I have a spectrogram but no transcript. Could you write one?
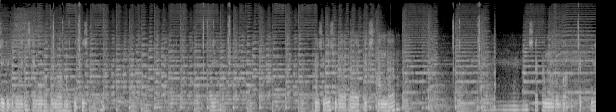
jadi di bawah ini saya menggunakan warna putih saja. Nah sini sudah ada efek standar. Saya akan merubah efeknya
